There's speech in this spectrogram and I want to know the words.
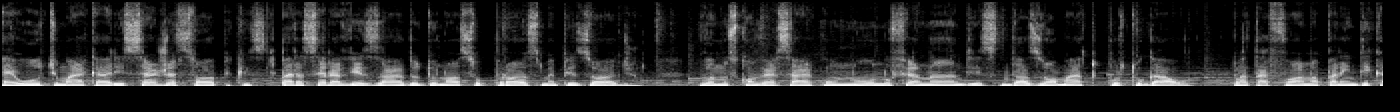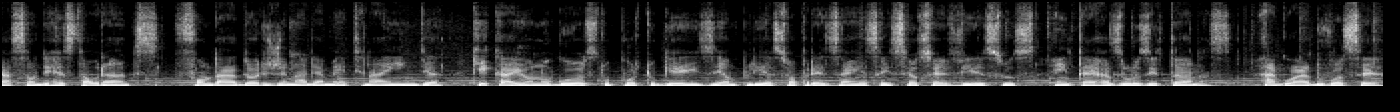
É útil marcar Stranger Topics para ser avisado do nosso próximo episódio. Vamos conversar com Nuno Fernandes, da Zomato Portugal, plataforma para indicação de restaurantes, fundada originariamente na Índia, que caiu no gosto português e amplia sua presença e seus serviços em terras lusitanas. Aguardo você!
